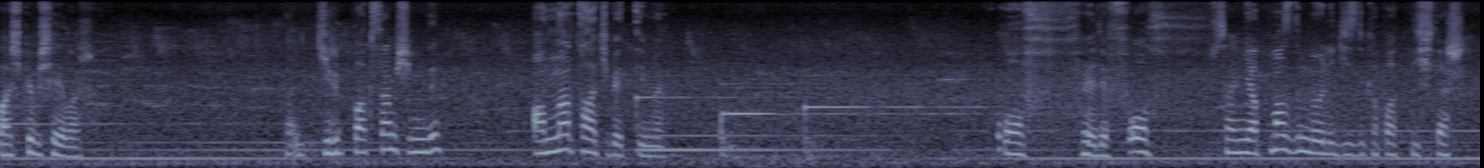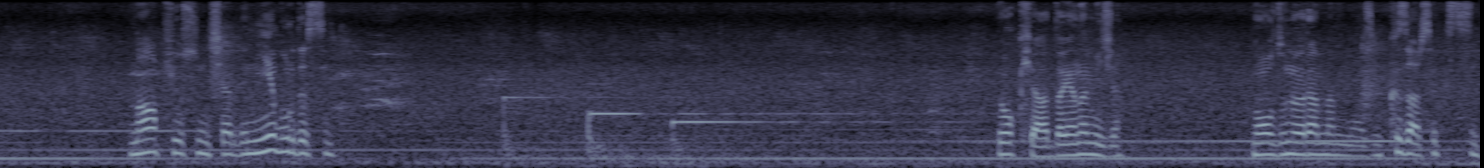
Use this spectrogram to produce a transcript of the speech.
Başka bir şey var. Ya girip baksam şimdi anlar takip ettiğimi. Of Elif of. Sen yapmazdın böyle gizli kapaklı işler. Ne yapıyorsun içeride? Niye buradasın? Yok ya dayanamayacağım. Ne olduğunu öğrenmem lazım. Kızarsa kızsın.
